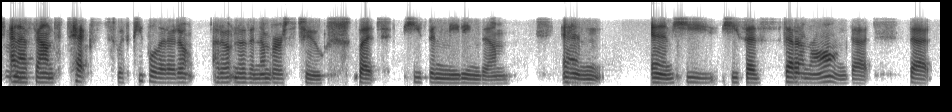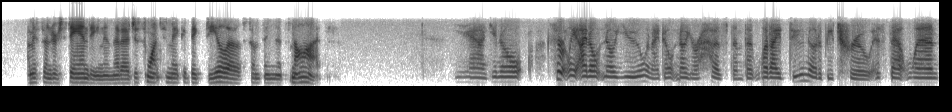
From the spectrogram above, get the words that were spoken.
Mhm. and I found texts with people that I don't I don't know the numbers to, but he's been meeting them, and and he he says that I'm wrong that that misunderstanding and that I just want to make a big deal out of something that's not. Yeah, you know, certainly I don't know you and I don't know your husband, but what I do know to be true is that when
